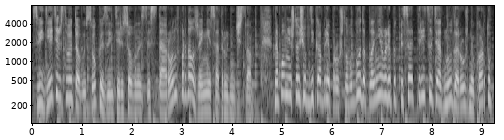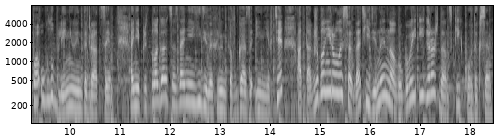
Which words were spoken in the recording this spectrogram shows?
свидетельствуют о высокой заинтересованности сторон в продолжении сотрудничества. Напомню, что еще в декабре прошлого года планировали подписать 31 дорожную карту по углублению интеграции. Они предполагают создание единых рынков газа и нефти, а также планировалось создать единые налоговые и гражданские кодексы.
